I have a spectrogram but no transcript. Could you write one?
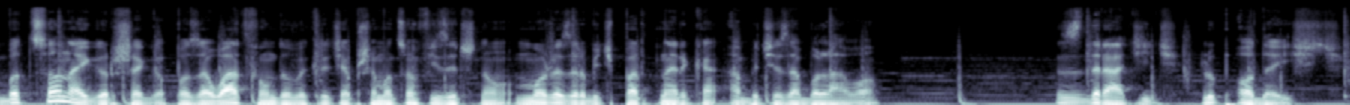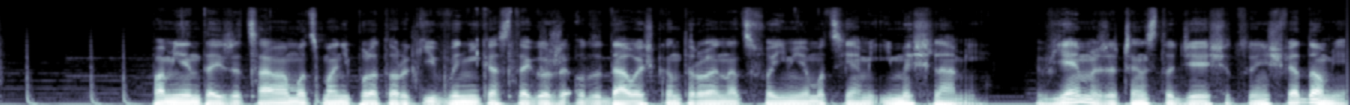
bo co najgorszego poza łatwą do wykrycia przemocą fizyczną może zrobić partnerka, aby cię zabolało? Zdradzić lub odejść. Pamiętaj, że cała moc manipulatorki wynika z tego, że oddałeś kontrolę nad swoimi emocjami i myślami. Wiem, że często dzieje się to nieświadomie,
